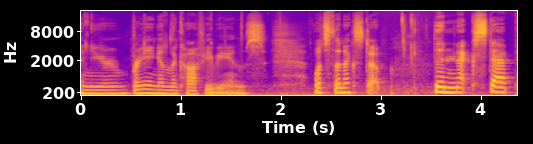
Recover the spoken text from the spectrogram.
and you're bringing in the coffee beans, what's the next step? The next step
